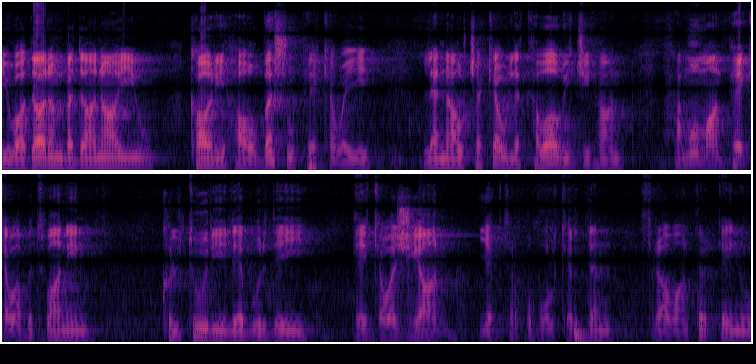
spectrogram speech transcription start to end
هیوادارم بە دانایی و کاری هاوبەش و پێکەوەیی لە ناوچەکە و لە تەواوی جیهان، هەموومان پێکەوە بتوانین کولتووری لێبووردەیی، پێکەوە ژیان، یەکترقبووڵکردن فراوانتر بکەین و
